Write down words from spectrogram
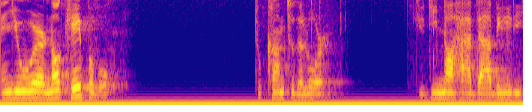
and you were not capable to come to the Lord. You did not have the ability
